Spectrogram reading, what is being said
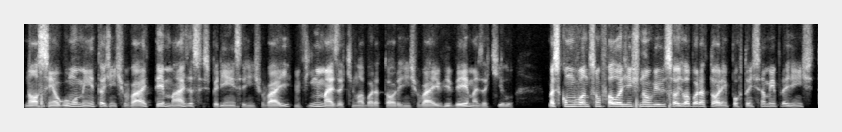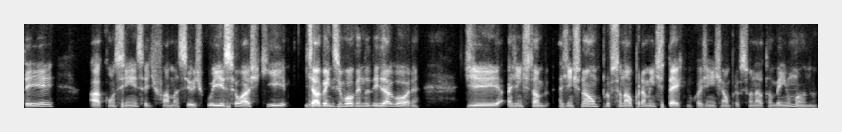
nossa, em algum momento a gente vai ter mais essa experiência, a gente vai vir mais aqui no laboratório, a gente vai viver mais aquilo. Mas como o Wanderson falou, a gente não vive só de laboratório, é importante também para a gente ter a consciência de farmacêutico, e isso eu acho que já vem desenvolvendo desde agora de a gente, a gente não é um profissional puramente técnico, a gente é um profissional também humano.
